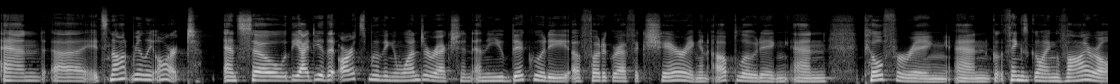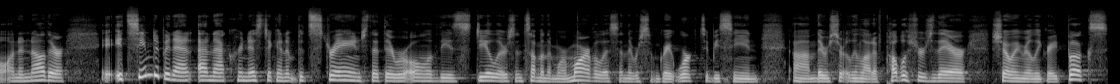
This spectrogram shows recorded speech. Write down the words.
and uh, it's not really art. And so the idea that art's moving in one direction and the ubiquity of photographic sharing and uploading and pilfering and things going viral on another, it, seemed a bit anachronistic and a bit strange that there were all of these dealers, and some of them were marvelous, and there was some great work to be seen. Um, there were certainly a lot of publishers there showing really great books.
